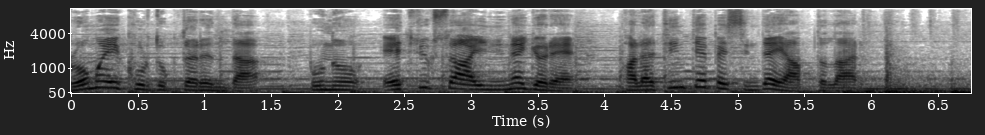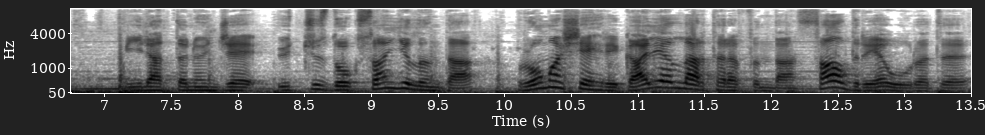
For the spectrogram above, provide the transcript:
Roma'yı kurduklarında bunu Etrüks ayinine göre Palatin tepesinde yaptılar. Milattan önce 390 yılında Roma şehri Galyalılar tarafından saldırıya uğradı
